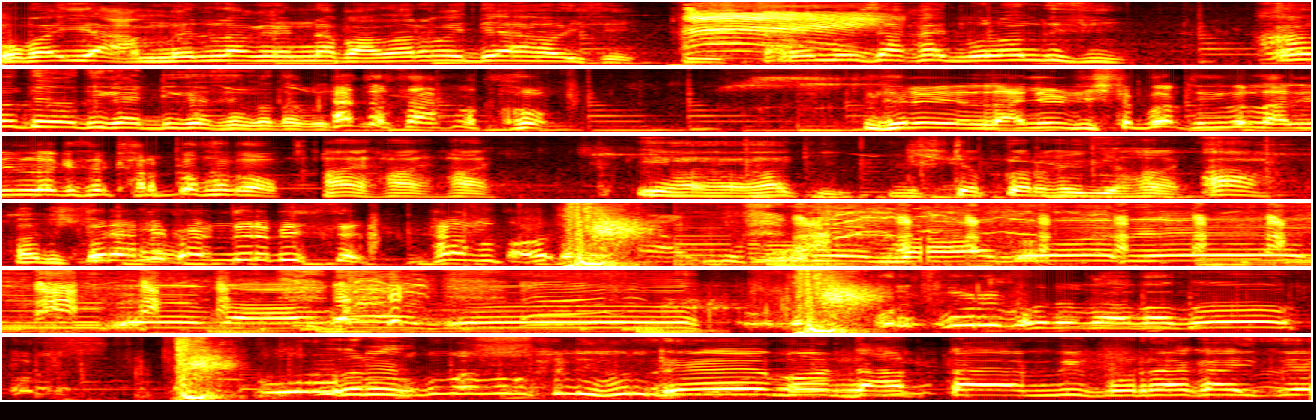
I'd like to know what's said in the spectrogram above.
ও ভাই আমের লাগে না বাজার ভাই দেয়া হয়েছে আমি খাইতে বলান দিছি। আমি তো ওদিকে ঠিক আছেন কথা কইছি এখানে লালির ডিস্টার্ব কর তুই লালির লাগে স্যার খারাপ কথা কও। হয় হয় হয়। কি হয় হয়, হয় কি? ডিস্টার্ব কর হয়ে হয়। আহ তোরে আমি ধরে হ্যাঁ রে বাবা গো। ওরে বাবা গো। ওরে রে মোর দাঁতটা এমনি পরে খাইছে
